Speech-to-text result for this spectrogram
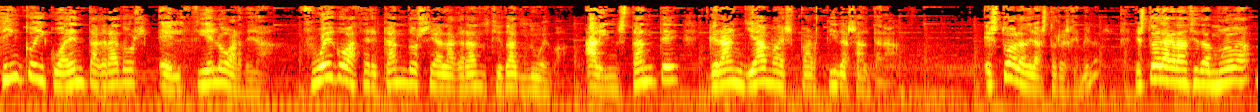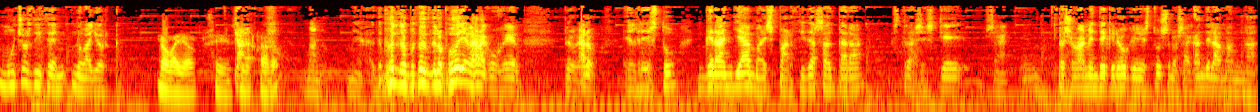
5 y 40 grados el cielo arderá. Fuego acercándose a la gran ciudad nueva. Al instante, gran llama esparcida saltará. ¿Esto habla de las Torres Gemelas? Esto de la gran ciudad nueva, muchos dicen Nueva York. Nueva York, sí, claro. sí, claro. Bueno, mira, te, te, te lo puedo llegar a coger. Pero claro, el resto, gran llama esparcida saltará. Ostras, es que, o sea, personalmente creo que esto se lo sacan de la manga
